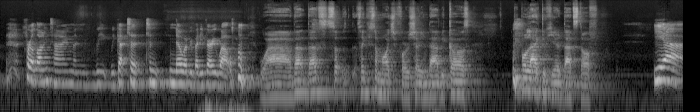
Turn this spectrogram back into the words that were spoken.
for a long time, and we we got to to know everybody very well. Wow, that that's so. Thank you so much for sharing that because people like to hear that stuff. Yeah,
